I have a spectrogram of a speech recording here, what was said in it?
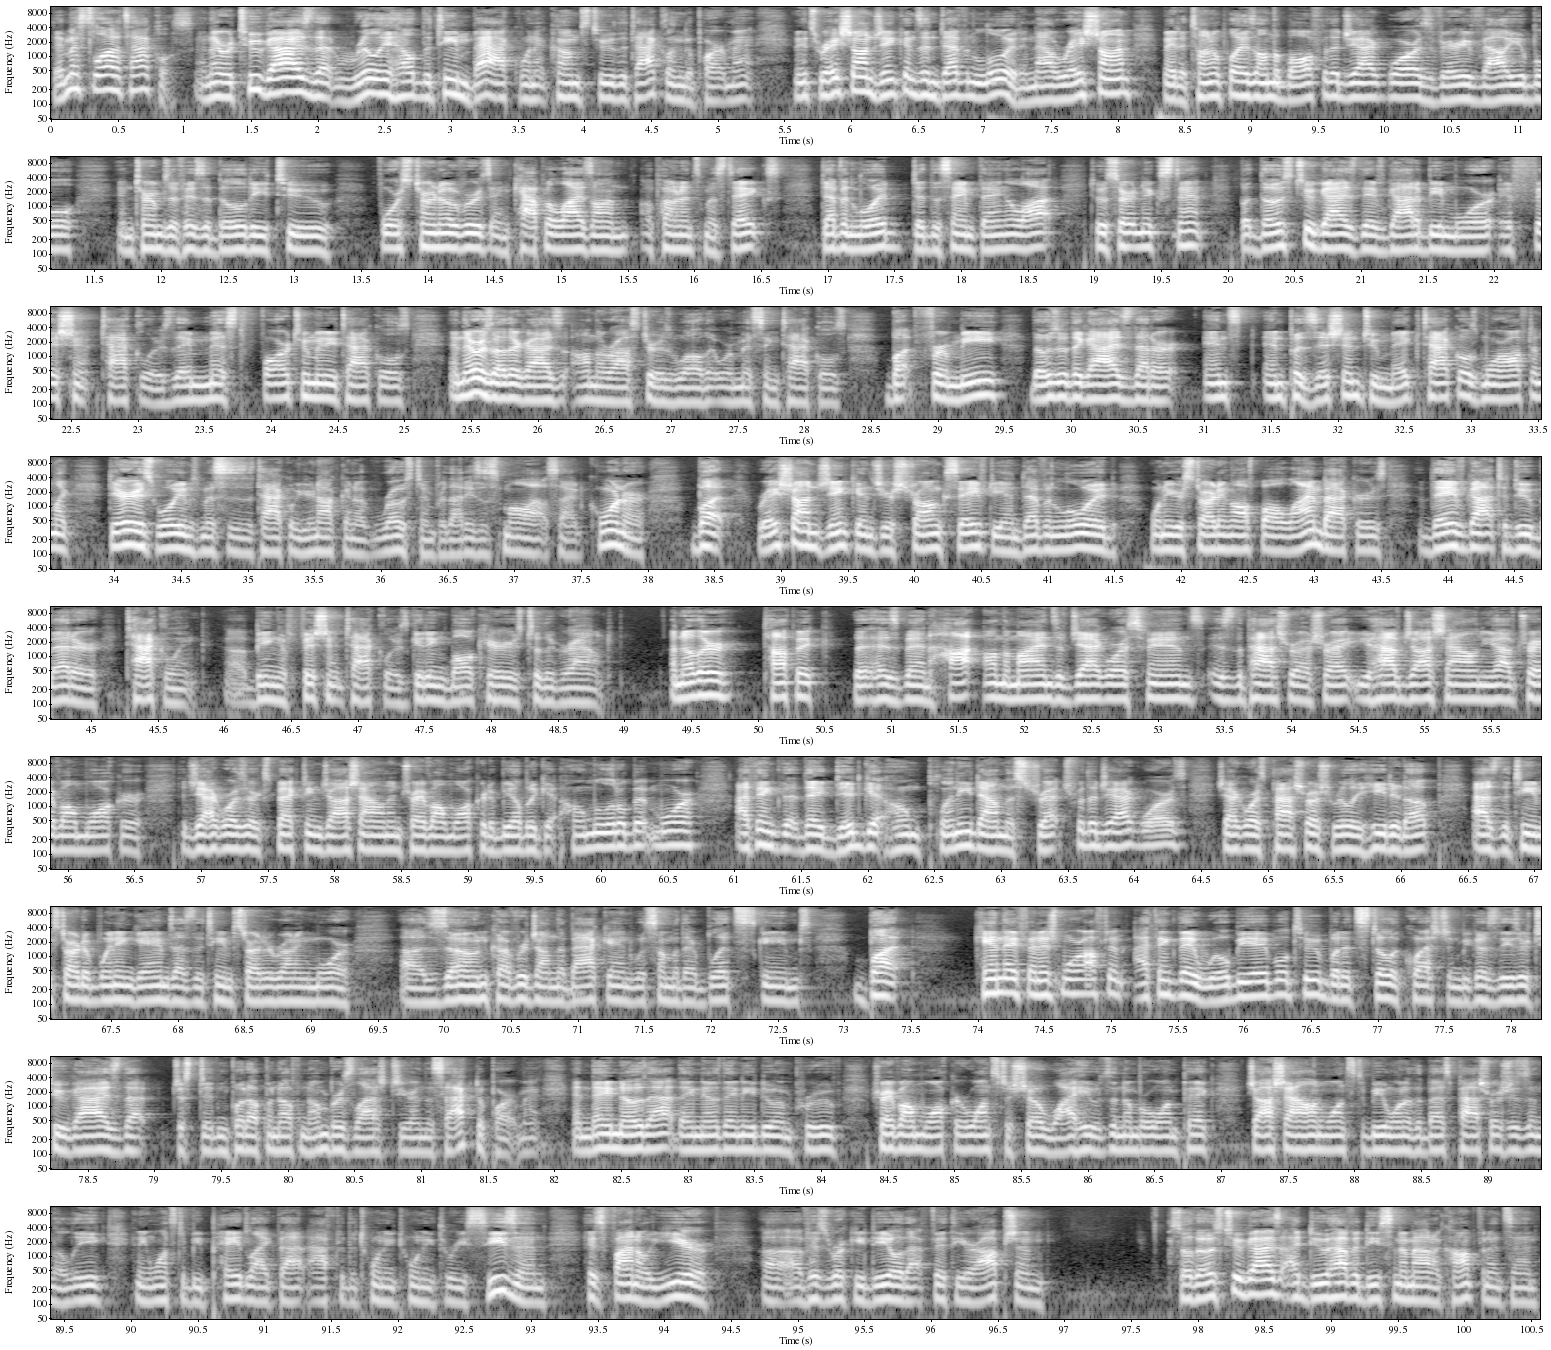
they missed a lot of tackles. And there were two guys that really held the team back when it comes to the tackling department. And it's Rayshawn Jenkins and Devin Lloyd. And now Rayshawn made a ton of plays on the ball for the Jaguars, very valuable in terms of his ability to force turnovers and capitalize on opponents' mistakes. Devin Lloyd did the same thing a lot to a certain extent, but those two guys, they've got to be more efficient tacklers. They missed far too many tackles, and there was other guys on the roster as well that were missing tackles. But for me, those are the guys that are in, in position to make tackles more often. Like Darious Williams misses a tackle, you're not going to roast him for that. He's a small outside corner. But Rayshawn Jenkins, your strong safety, and Devin Lloyd, one of your starting off ball linebackers, they've got to do better tackling uh, being efficient tacklers, getting ball carriers to the ground. Another topic that has been hot on the minds of Jaguars fans is the pass rush, right? You have Josh Allen, you have Travon Walker. The Jaguars are expecting Josh Allen and Travon Walker to be able to get home a little bit more. I think that they did get home plenty down the stretch for the Jaguars. Jaguars pass rush really heated up as the team started winning games, as the team started running more uh, zone coverage on the back end with some of their blitz schemes. But can they finish more often? I think they will be able to, but it's still a question because these are two guys that just didn't put up enough numbers last year in the sack department. And they know that. They know they need to improve. Travon Walker wants to show why he was the number one pick. Josh Allen wants to be one of the best pass rushers in the league, and he wants to be paid like that after the 2023 season, his final year uh, of his rookie deal, that fifth year option. So those two guys, I do have a decent amount of confidence in,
